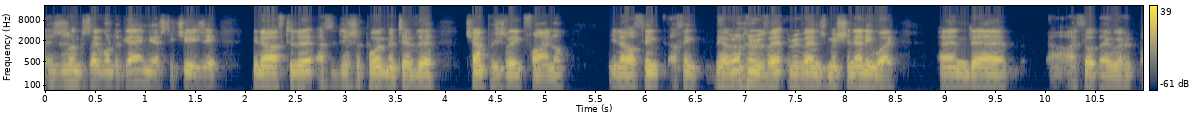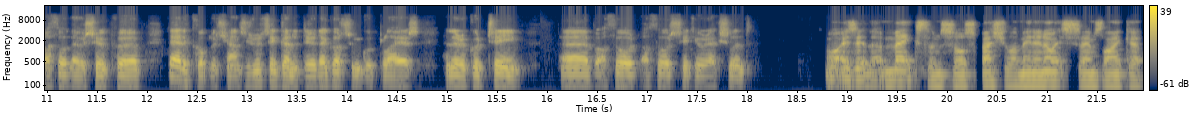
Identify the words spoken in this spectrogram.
as long as they won the game yesterday, Cheesy. You know, after the after the disappointment of the Champions League final, you know, I think I think they were on a revenge mission anyway, and uh, I thought they were I thought they were superb. They had a couple of chances, which they're going to do. They've got some good players, and they're a good team. Uh, but I thought I thought City were excellent. What is it that makes them so special? I mean, I know it seems like a,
